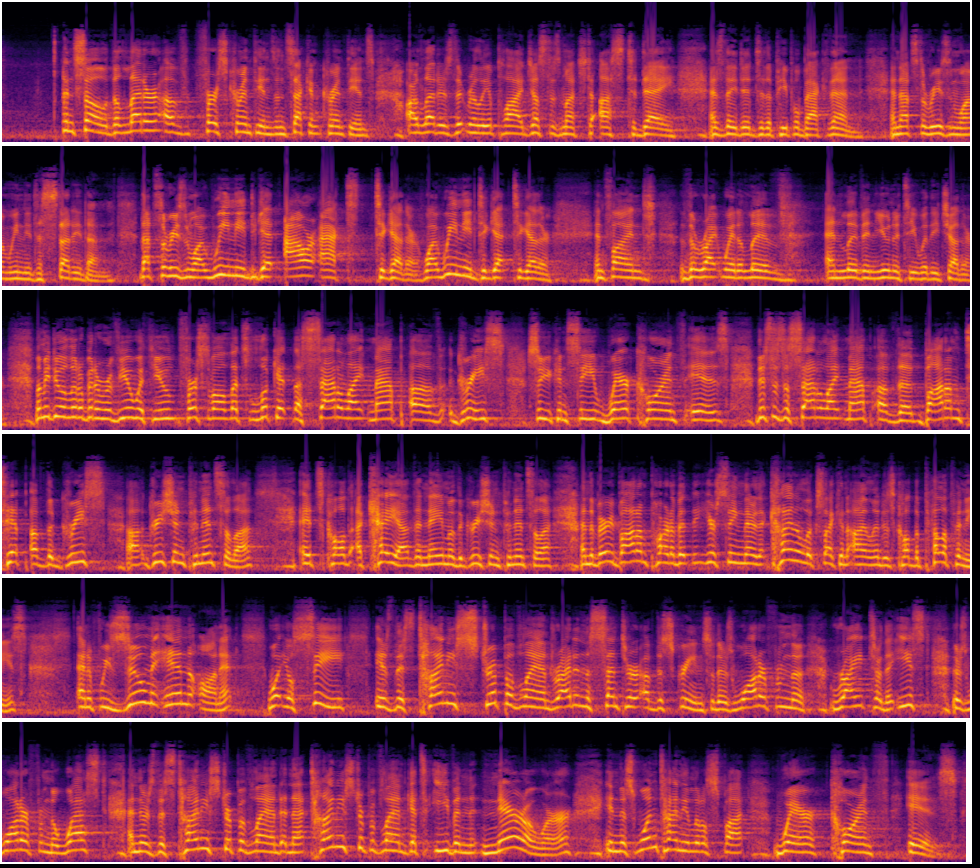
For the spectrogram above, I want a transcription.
And so the letter of 1 Corinthians and 2 Corinthians are letters that really apply just as much to us today as they did to the people back then. And that's the reason why we need to study them. That's the reason why we need to get our act together, why we need to get together and find the right way to live and live in unity with each other. Let me do a little bit of review with you. First of all, let's look at the satellite map of Greece so you can see where Corinth is. This is a satellite map of the bottom tip of the Greece, uh, Grecian peninsula. It's called Achaia, the name of the Grecian peninsula. And the very bottom part of it that you're seeing there that kind of looks like an island is called the Peloponnese. And if we zoom in on it, what you'll see is this tiny strip of land right in the center of the screen. So there's water from the right or the east, there's water from the west, and there's this tiny strip of land. And that tiny strip of land gets even narrower in this one tiny little spot where Corinth is.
